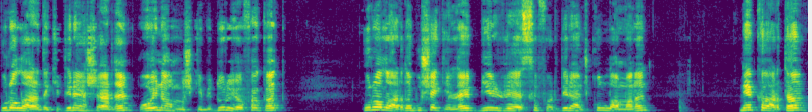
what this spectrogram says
buralardaki dirençlerde oynanmış gibi duruyor. Fakat buralarda bu şekilde 1R0 direnç kullanmanın ne karta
